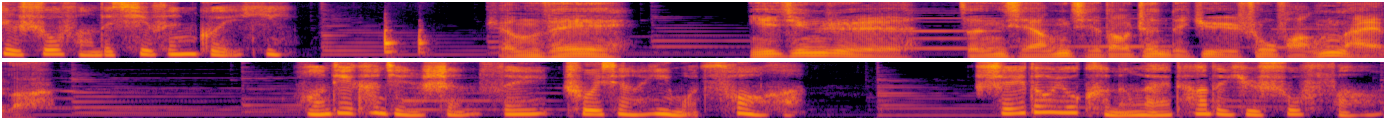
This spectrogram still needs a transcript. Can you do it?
御书房的气氛诡异。沈飞，你今日怎想起到朕的御书房来了？皇帝看见沈飞，出现了一抹错愕。谁都有可能来他的御书房，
